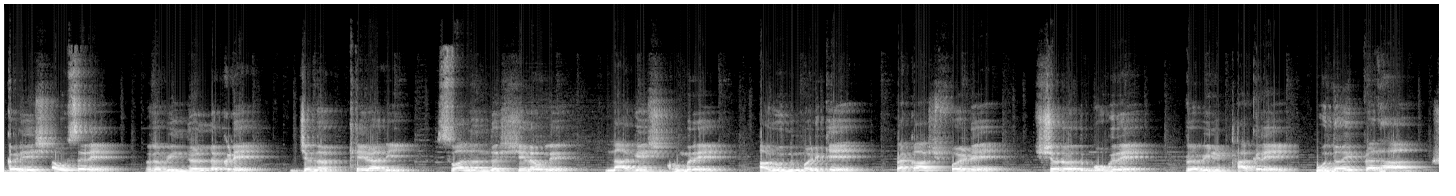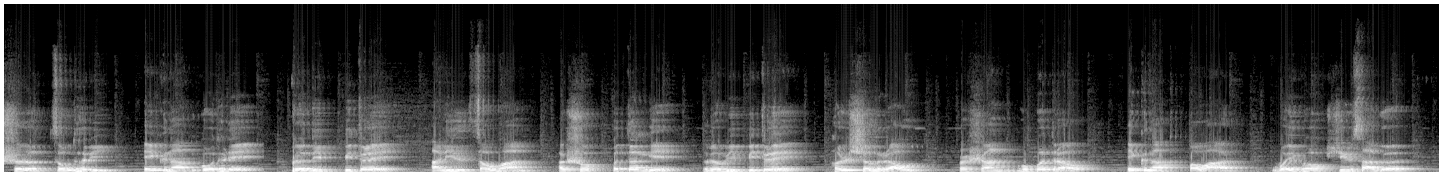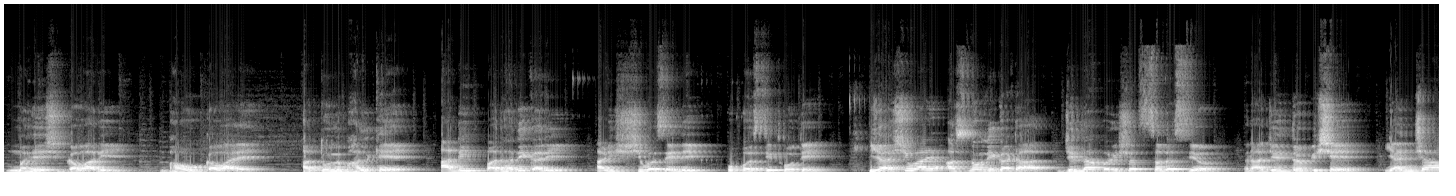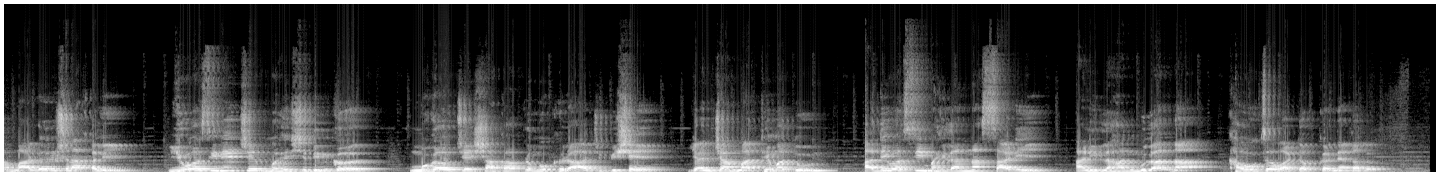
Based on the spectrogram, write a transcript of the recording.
गणेश अवसरे रवींद्र लकडे जनक थेरानी स्वानंद शेलवले नागेश घुमरे अरुण मडके प्रकाश फळडे शरद मोगरे प्रवीण ठाकरे उदय प्रधान शरद चौधरी एकनाथ गोधडे प्रदीप पितळे अनिल चव्हाण अशोक पतंगे रवी पितळे हर्षल राऊत प्रशांत भोपतराव एकनाथ पवार वैभव क्षीरसागर महेश गवारी भाऊ गवाळे अतुल भालके आदी पदाधिकारी आणि शिवसैनिक उपस्थित होते. याशिवाय अस्नोली गटात जिल्हा परिषद सदस्य राजेंद्र पिशे यांच्या मार्गदर्शनाखाली युवा सेनेचे महेश दिनकर मुगावचे शाखा प्रमुख राज विशे यांच्या माध्यमातून आदिवासी महिलांना साडी आणि लहान मुलांना खाऊचं वाटप करण्यात आलं.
